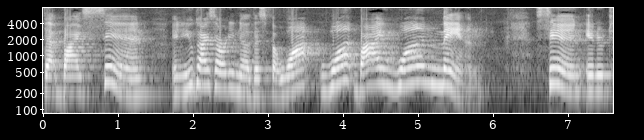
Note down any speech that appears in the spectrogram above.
that by sin, and you guys already know this, but one, one, by one man, sin entered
